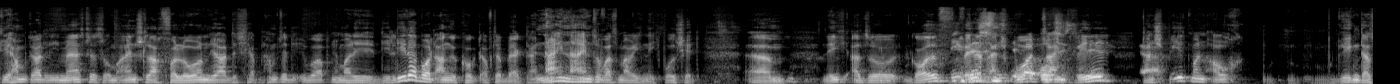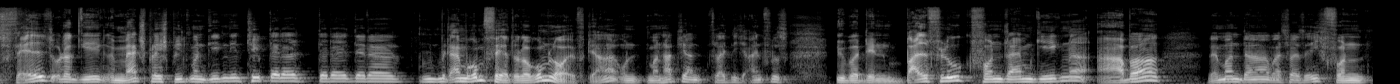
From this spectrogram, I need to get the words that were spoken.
die haben gerade die Masters um einen Schlag verloren, ja, ich hab, haben sie die überhaupt nicht mal die, die Leaderboard angeguckt auf der Berglein? Nein, nein, sowas mache ich nicht, Bullshit. Ähm, nicht, also Golf, die wenn das ein Sport sein will, dann spielt man auch gegen das Feld oder gegen im Matchplay spielt man gegen den Typ, der da, der, der, der da mit einem rumfährt oder rumläuft, ja. Und man hat ja vielleicht nicht Einfluss über den Ballflug von seinem Gegner, aber wenn man da, was weiß ich, von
